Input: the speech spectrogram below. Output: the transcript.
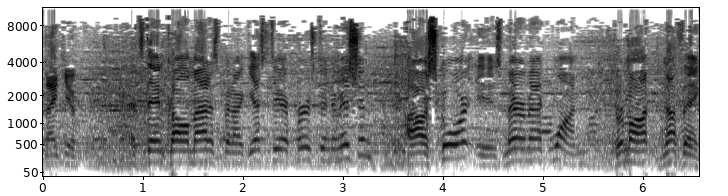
thank you. That's Dan Kolomatis, been our guest here. First intermission. Our score is Merrimack one, Vermont nothing.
